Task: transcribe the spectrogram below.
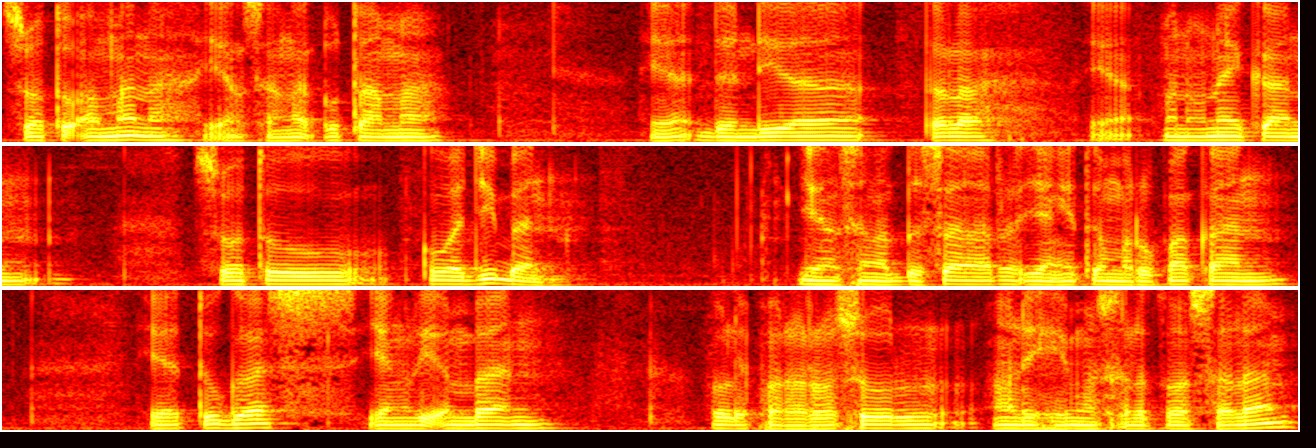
suatu amanah yang sangat utama. Ya, dan dia telah ya menunaikan suatu kewajiban yang sangat besar yang itu merupakan ya tugas yang diemban oleh para rasul alaihi wassalam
